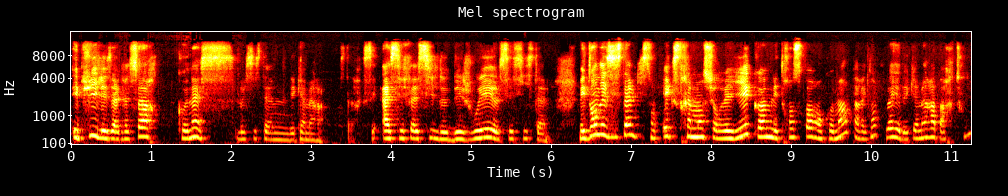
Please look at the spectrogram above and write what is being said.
Et puis, les agresseurs connaissent le système des caméras. C'est assez facile de déjouer euh, ces systèmes. Mais dans des systèmes qui sont extrêmement surveillés, comme les transports en commun, par exemple, là, il y a des caméras partout.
